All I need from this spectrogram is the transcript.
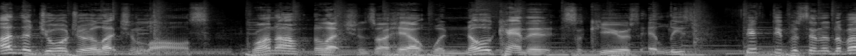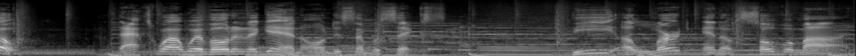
Under Georgia election laws, runoff elections are held when no candidate secures at least 50% of the vote. That's why we're voting again on December 6th. Be alert and of sober mind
